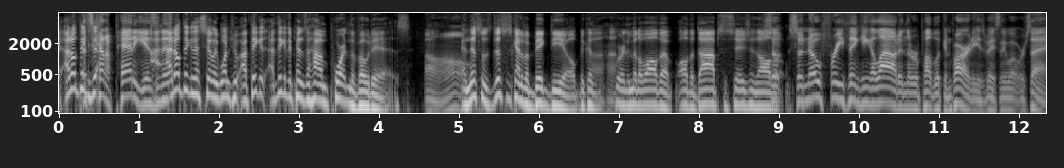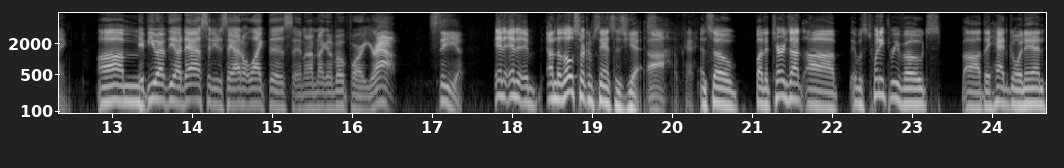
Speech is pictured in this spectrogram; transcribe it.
I, I don't think That's kind of petty, isn't I, it? I don't think necessarily one or two. I think it, I think it depends on how important the vote is. Oh, And this was this was kind of a big deal because Uh-huh. we're in the middle of all the all the Dobbs decisions, all so so no free thinking allowed in the Republican Party is basically what we're saying. um If you have the audacity to say I don't like this and I'm not going to vote for it, you're out. See ya. and, and under those circumstances, yes. Ah, okay. And so, but it turns out uh, it was 23 votes uh, they had going in,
